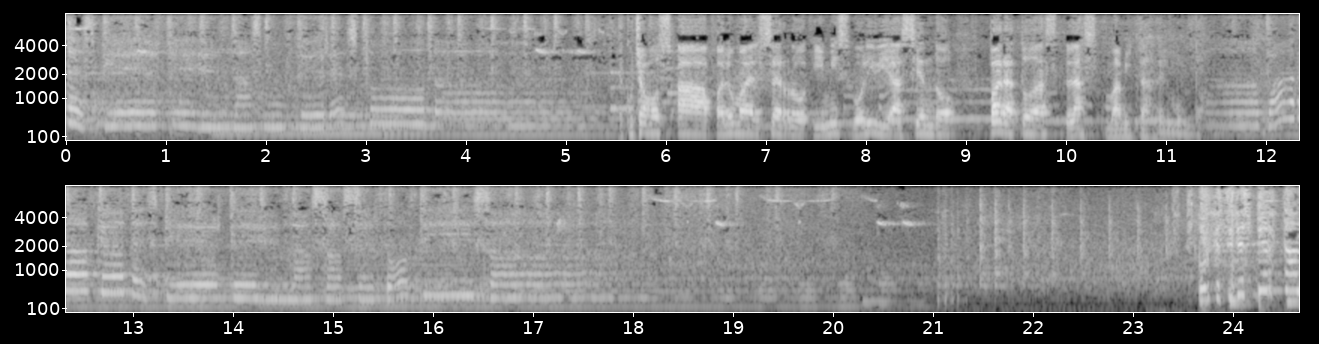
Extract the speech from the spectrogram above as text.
Despierten las mujeres todas. Escuchamos a Paloma del Cerro y Miss Bolivia haciendo para todas las mamitas del mundo. Para que despierten las sacerdotisas. Porque si despiertan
